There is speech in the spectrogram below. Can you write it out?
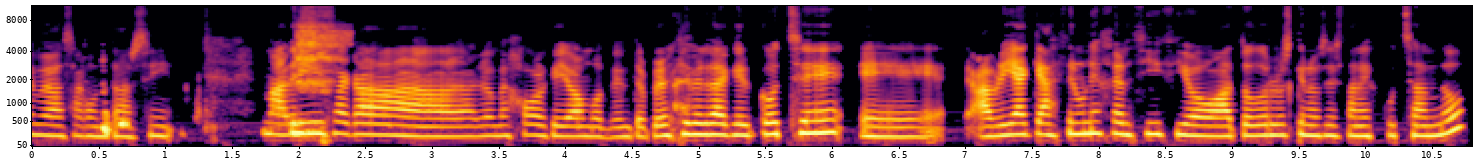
¿Qué me vas a contar? Sí. Madrid saca lo mejor que llevamos dentro, pero es que es verdad que el coche eh, habría que hacer un ejercicio a todos los que nos están escuchando.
